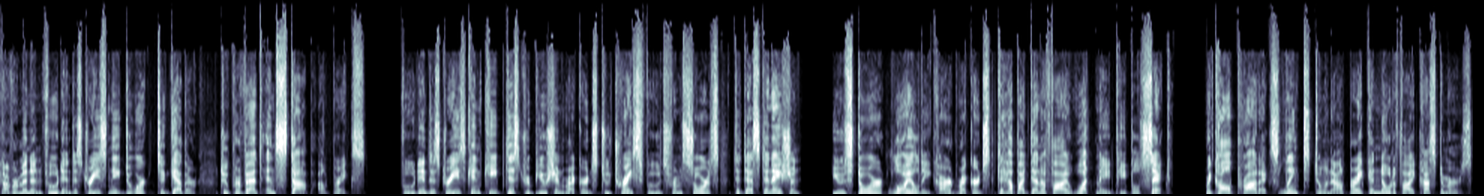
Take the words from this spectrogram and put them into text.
Government and food industries need to work together to prevent and stop outbreaks. Food industries can keep distribution records to trace foods from source to destination. Use store loyalty card records to help identify what made people sick. Recall products linked to an outbreak and notify customers.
